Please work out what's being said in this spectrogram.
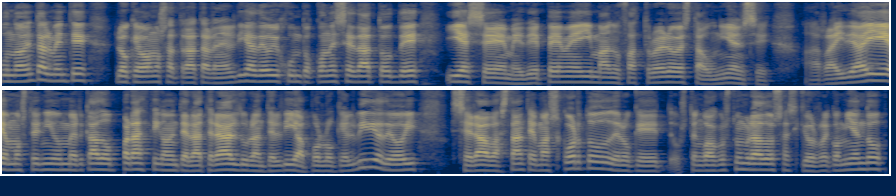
fundamentalmente lo que vamos a tratar en el día de hoy junto con ese dato de ISM, de PMI manufacturero estadounidense. A raíz de ahí hemos tenido un mercado prácticamente lateral durante el día, por lo que el vídeo de hoy será bastante más corto de lo que os tengo acostumbrados, así que os recomiendo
